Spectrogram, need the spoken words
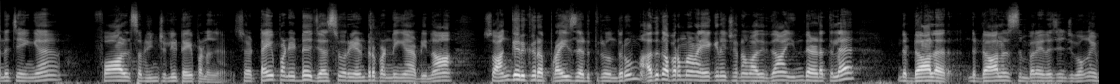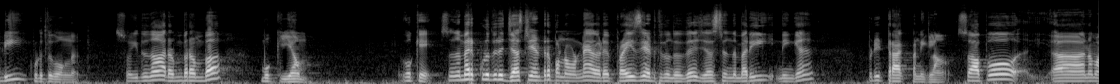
என்ன செய்யுங்க? ஃபால்ஸ் அப்படின்னு சொல்லி டைப் பண்ணுங்கள் ஸோ டைப் பண்ணிவிட்டு ஜஸ்ட் ஒரு என்ட்ரு பண்ணிங்க அப்படின்னா ஸோ அங்கே இருக்கிற ப்ரைஸ் எடுத்துகிட்டு வந்துடும் அதுக்கப்புறமா நான் ஏற்கனவே சொன்ன மாதிரி தான் இந்த இடத்துல இந்த டாலர் இந்த டாலர் சிம்பிளை என்ன செஞ்சுக்கோங்க? இப்படி கொடுத்துக்கோங்க. ஸோ இதுதான் ரொம்ப ரொம்ப முக்கியம். ஓகே ஸோ இந்த மாதிரி கொடுத்துட்டு ஜஸ்ட் என்டர் பண்ண உடனே அதோடய ப்ரைஸே எடுத்துகிட்டு வந்தது. ஜஸ்ட் இந்த மாதிரி நீங்கள் இப்படி ட்ராக் பண்ணிக்கலாம். ஸோ அப்போது நம்ம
